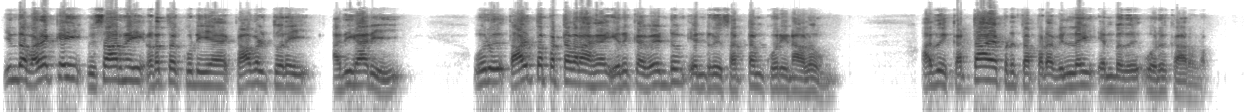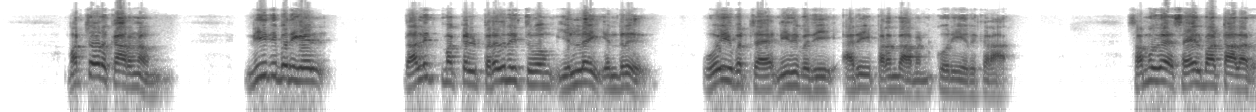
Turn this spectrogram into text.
இந்த வழக்கை விசாரணை நடத்தக்கூடிய காவல்துறை அதிகாரி ஒரு தாழ்த்தப்பட்டவராக இருக்க வேண்டும் என்று சட்டம் கூறினாலும் அது கட்டாயப்படுத்தப்படவில்லை என்பது ஒரு காரணம். மற்றொரு காரணம் நீதிபதிகள் தலித் மக்கள் பிரதிநிதித்துவம் இல்லை என்று ஓய்வு பெற்ற நீதிபதி ஹரி பரந்தாமன் கூறியிருக்கிறார். சமூக செயல்பாட்டாளர்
